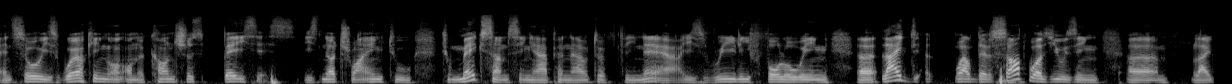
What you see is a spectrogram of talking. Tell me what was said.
and so he's working on, on a conscious basis. He's not trying to to make something happen out of thin air. He's really following, uh, like well, Delsarte was using um, like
